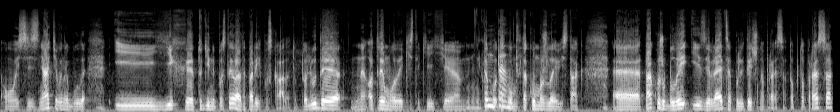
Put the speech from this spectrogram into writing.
ось зняті вони були, і їх тоді не пустили, а тепер їх пускали. Тобто люди отримували якийсь такий таку, таку, таку можливість. Так. Також були і з'являється політична преса, тобто преса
